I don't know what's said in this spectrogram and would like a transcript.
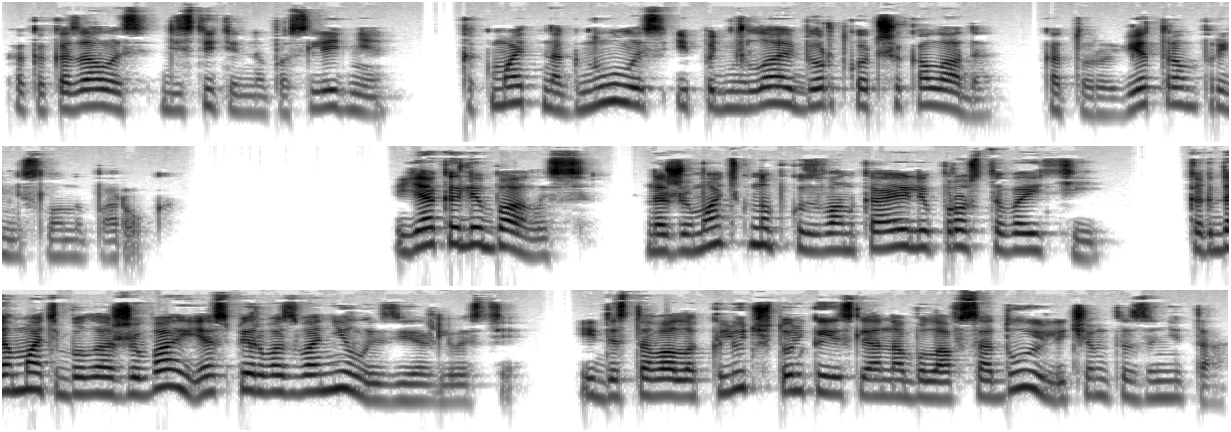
как оказалось, действительно последнее, как мать нагнулась и подняла обертку от шоколада, которую ветром принесло на порог. Я колебалась, нажимать кнопку звонка или просто войти. Когда мать была жива, я сперва звонила из вежливости и доставала ключ только если она была в саду или чем-то занята.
